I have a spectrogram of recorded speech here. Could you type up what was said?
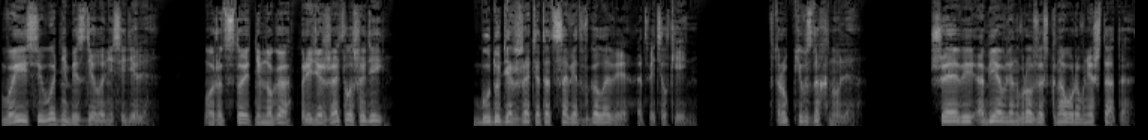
вы и сегодня без дела не сидели. Может, стоит немного придержать лошадей? «Буду держать этот совет в голове», — ответил Кейн. В трубке вздохнули. «Шеви объявлен в розыск на уровне штата.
